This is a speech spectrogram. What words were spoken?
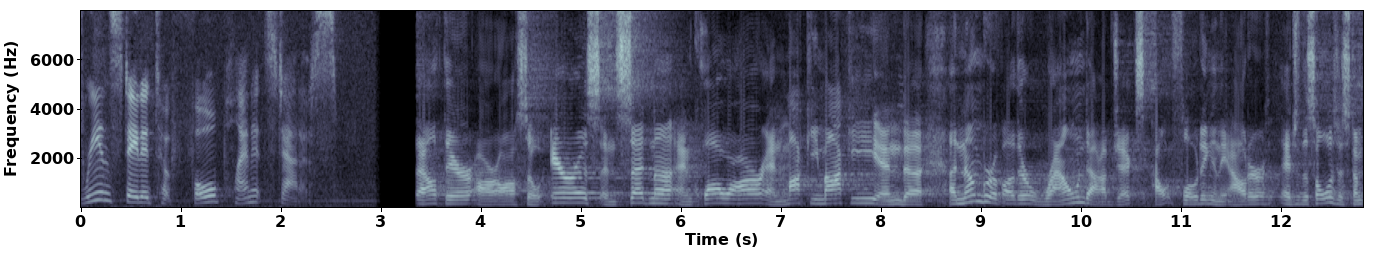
reinstated to full planet status. Out there are also Eris and Sedna and Quaoar and Makemake and uh, a number of other round objects out floating in the outer edge of the solar system.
